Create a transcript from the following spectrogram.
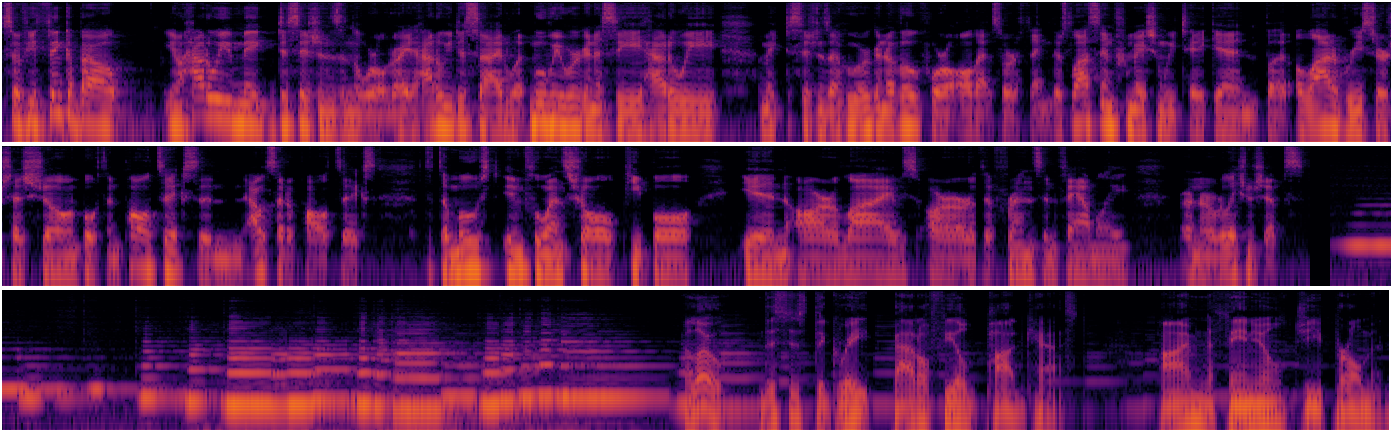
So if you think about you know how do we make decisions in the world right? How do we decide what movie we're going to see? How do we make decisions on who we're going to vote for? All that sort of thing. There's lots of information we take in but a lot of research has shown both in politics and outside of politics that the most influential people in our lives are the friends and family and our relationships. Hello this is the great battlefield podcast I'm Nathaniel G. Pearlman.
